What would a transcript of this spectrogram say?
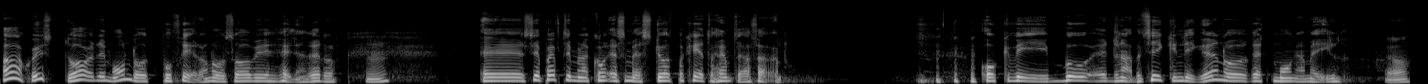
Ah, schysst. Då har det imorgon då på fredagen då så har vi helgen redan. Mm. Eh, sen på eftermiddagen kom sms. Du har ett paket att hämta i affären. och vi bo, den här butiken ligger ändå rätt många mil. Ja.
